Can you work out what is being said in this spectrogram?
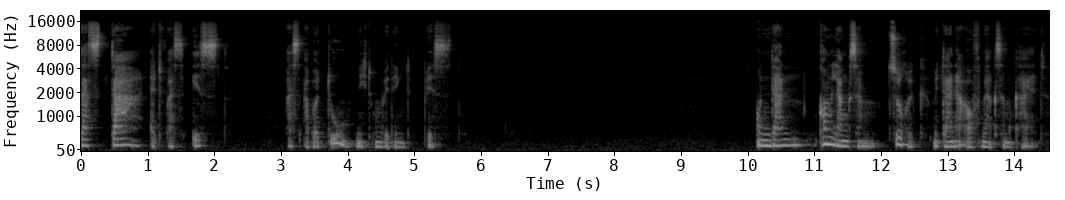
dass da etwas ist, was aber du nicht unbedingt bist. Und dann komm langsam zurück mit deiner Aufmerksamkeit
